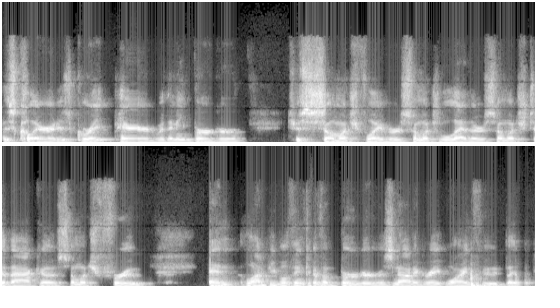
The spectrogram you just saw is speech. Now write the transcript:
this claret is great paired with any burger. Just so much flavor, so much leather, so much tobacco, so much fruit. And a lot of people think of a burger as not a great wine food, but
